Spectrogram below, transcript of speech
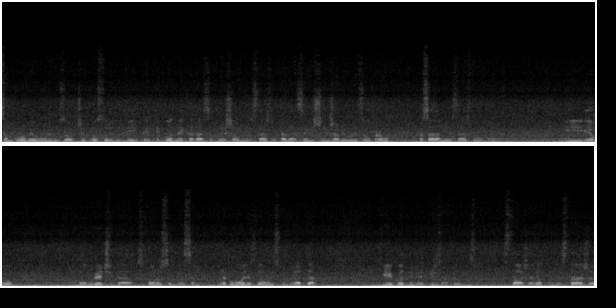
sam proveo u uredu za opće poslove do 2005. godine kada sam prešao u ministarstvo, tada središnji državni ured za upravu, a sada ministarstvo uprave. I evo, mogu reći da s ponosom da sam dragovoljac Domovinskog rata, dvije godine je priznato iz staža, ratnog staža,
